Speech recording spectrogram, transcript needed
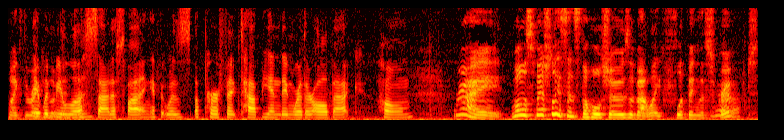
like the it would be ending. less satisfying if it was a perfect happy ending where they're all back home. Right. Well, especially since the whole show is about like flipping the script.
